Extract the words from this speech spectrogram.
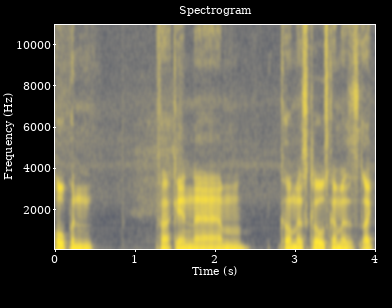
open, fucking um, come as close come as like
